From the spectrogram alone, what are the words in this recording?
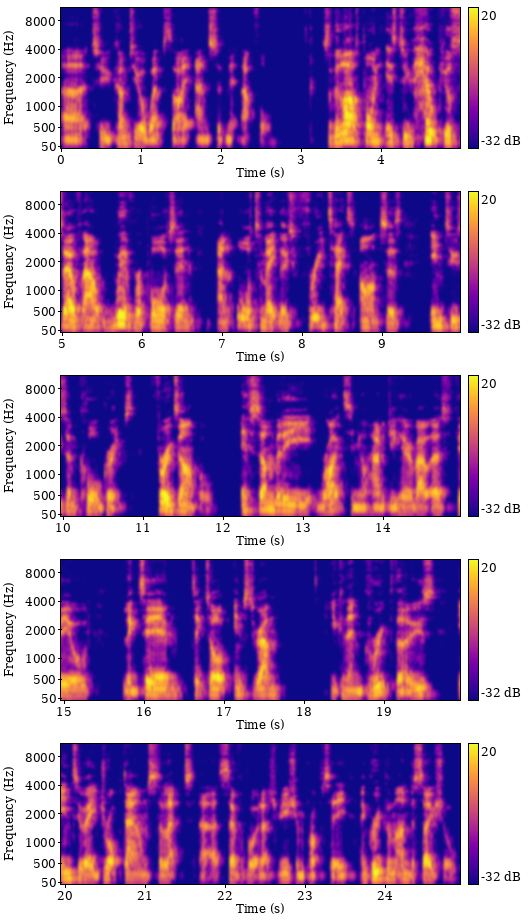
uh, to come to your website and submit that form? So the last point is to help yourself out with reporting and automate those free text answers into some core groups. For example, if somebody writes in your How Did You Hear About Us field, LinkedIn, TikTok, Instagram, you can then group those into a drop down select uh, self reported attribution property and group them under social.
